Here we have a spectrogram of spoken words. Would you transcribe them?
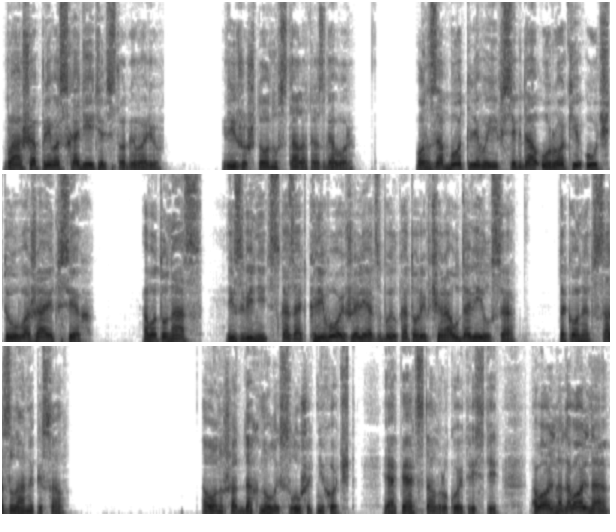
Ваше превосходительство, говорю. Вижу, что он устал от разговора. Он заботливый и всегда уроки учит и уважает всех. А вот у нас, извините сказать, кривой жилец был, который вчера удавился. Так он это со зла написал. А он уж отдохнул и слушать не хочет. И опять стал рукой трясти. «Довольно, довольно!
